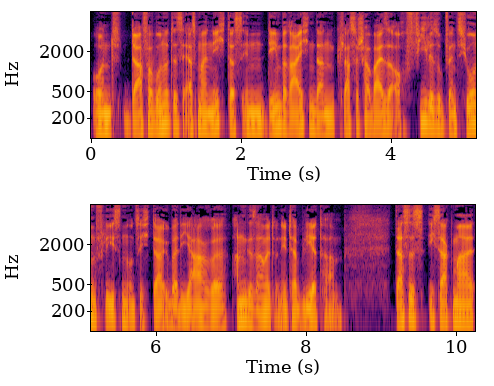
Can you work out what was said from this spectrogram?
Und da verwundert es erstmal nicht, dass in den Bereichen dann klassischerweise auch viele Subventionen fließen und sich da über die Jahre angesammelt und etabliert haben. Dass es, ich sag mal,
